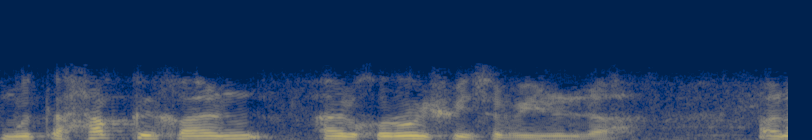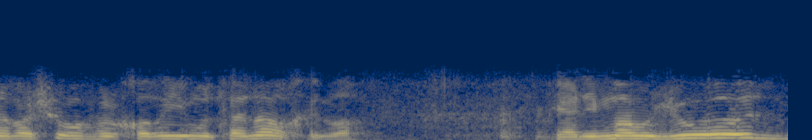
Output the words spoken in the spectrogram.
متحققا الخروج في سبيل الله؟ أنا بشوف القضية متناقضة. يعني موجود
